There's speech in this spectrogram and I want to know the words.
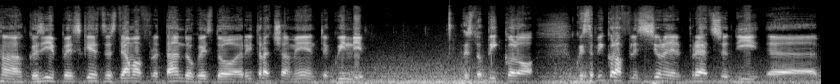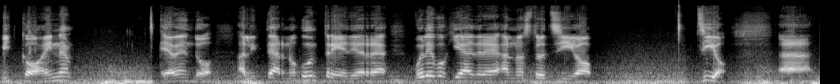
ah, così per scherzo stiamo affrontando questo ritracciamento e quindi piccolo, questa piccola flessione del prezzo di eh, bitcoin e avendo all'interno un trader volevo chiedere al nostro zio zio eh,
